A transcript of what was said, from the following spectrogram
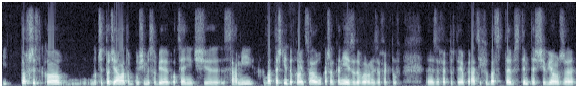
I to wszystko, no czy to działa, to musimy sobie ocenić e, sami. Chyba też nie do końca. Łukaszenka nie jest zadowolony z efektów, e, z efektów tej operacji. Chyba z, te, z tym też się wiąże,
